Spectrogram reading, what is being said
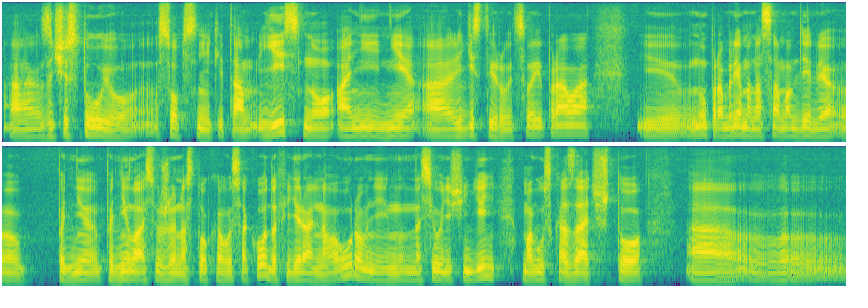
Зачастую собственники там есть, но они не регистрируют свои права. И ну, проблема на самом деле поднялась уже настолько высоко до федерального уровня. И на сегодняшний день могу сказать, что а,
